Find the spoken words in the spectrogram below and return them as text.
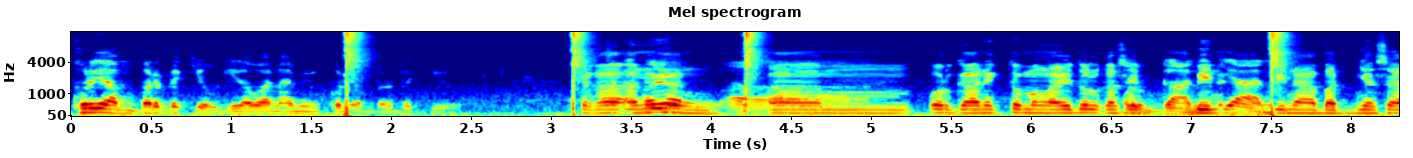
Korean barbecue. Ginawa namin Korean barbecue. Tsaka Tsaka ano yan, yung, ah, um, organic to mga idol kasi Organic yan. binabad niya sa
